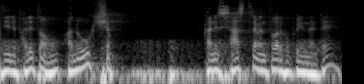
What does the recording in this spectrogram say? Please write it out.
దీని ఫలితం అనూహ్యం. కానీ శాస్త్రం ఎంతవరకు పోయిందంటే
